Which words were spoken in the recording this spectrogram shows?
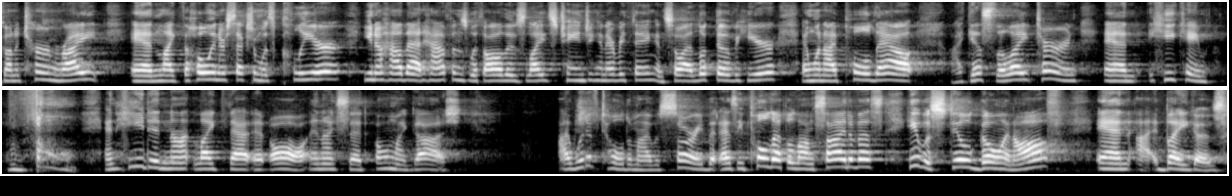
going to turn right, and like the whole intersection was clear. You know how that happens with all those lights changing and everything? And so I looked over here, and when I pulled out, I guess the light turned, and he came, boom, and he did not like that at all. And I said, Oh my gosh. I would have told him I was sorry, but as he pulled up alongside of us, he was still going off. And I, but he goes,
